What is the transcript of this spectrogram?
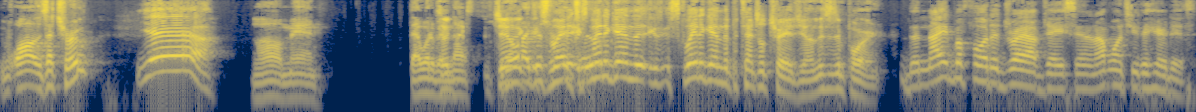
Wow, is that true? Yeah. Oh man, that would have been so, nice. Jim, you know, I just explain, explain again. The, explain again the potential trades, John. This is important. The night before the draft, Jason, and I want you to hear this.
